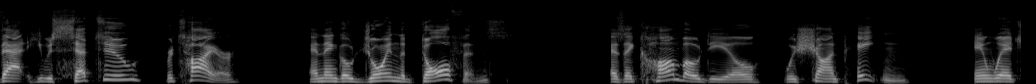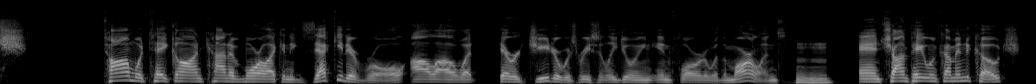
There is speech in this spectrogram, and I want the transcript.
that he was set to retire and then go join the Dolphins as a combo deal with Sean Payton, in which Tom would take on kind of more like an executive role, a la what Derek Jeter was recently doing in Florida with the Marlins. Mm-hmm. And Sean Payton would come in to coach.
